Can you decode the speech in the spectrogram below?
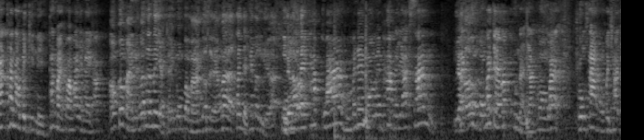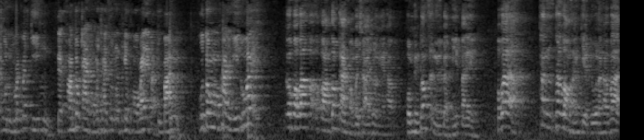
การท่านเอาไปกินนี่ท่านหมายความว่ายังไงครับเอาก็หมายถึงว่าท่านไม่อยากใช้งบประมาณก็แสดงว่าท่านอยากให้มันเหลือผมมองในภาพกว้างผมไม่ได้มองในภาพระยะสั้นเดี๋ยวแต่คุณผมเข้าใจว่าคุณอะอยากมองว่าโครงสร้างของประชาชนมันก็จริง แต่ความต้องการของประชาชนมันเพียงพอไหมในปัจจุบันคุณต้องมองภาพอย่างนี้ด้วย ก็เพราะว่าความต้องการของประชาชนไงครับผมถึงต้องเสนอแบบนี้ไป เพราะว่าท่านท่านลองสังเกตดูนะครับว่า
